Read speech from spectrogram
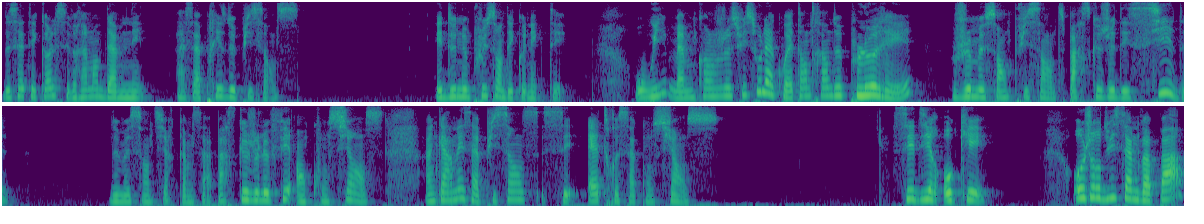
de cette école, c'est vraiment d'amener à sa prise de puissance et de ne plus s'en déconnecter. Oui, même quand je suis sous la couette en train de pleurer, je me sens puissante parce que je décide de me sentir comme ça, parce que je le fais en conscience. Incarner sa puissance, c'est être sa conscience. C'est dire ok, aujourd'hui ça ne va pas,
